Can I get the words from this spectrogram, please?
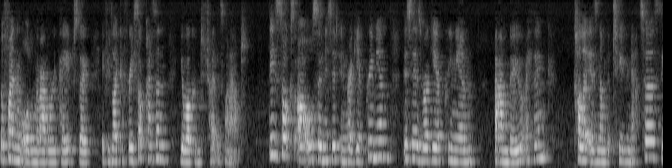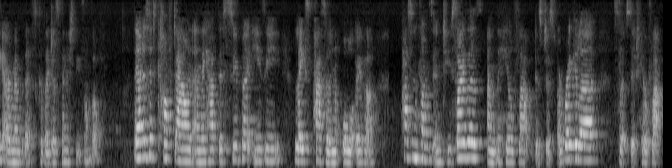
You'll find them all on the Ravelry page, so if you'd like a free sock pattern, you're welcome to try this one out. These socks are also knitted in Regia Premium. This is Regia Premium Bamboo, I think. Colour is number two Natur. See, I remember this because I just finished these ones off. They are knitted cuff down and they have this super easy lace pattern all over. Pattern comes in two sizes and the heel flap is just a regular slip stitch heel flap.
